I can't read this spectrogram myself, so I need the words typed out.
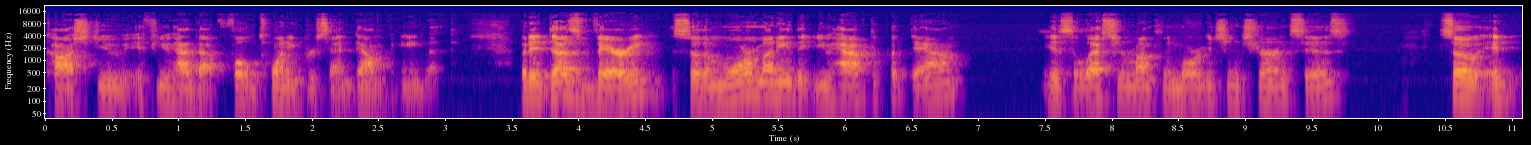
cost you if you had that full 20% down payment. But it does vary. So the more money that you have to put down is the less your monthly mortgage insurance is. So it,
